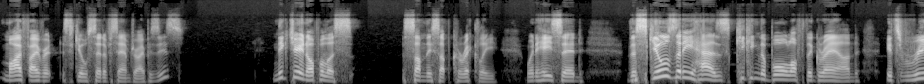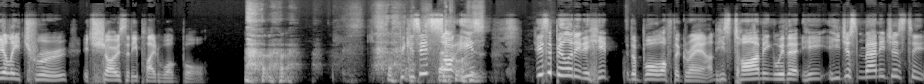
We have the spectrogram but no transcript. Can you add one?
my favourite skill set of Sam Draper's is? Nick Giannopoulos summed this up correctly when he said, the skills that he has kicking the ball off the ground, it's really true. It shows that he played wog ball. Because he's so, was- he's his ability to hit the ball off the ground, his timing with it, he he just manages to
